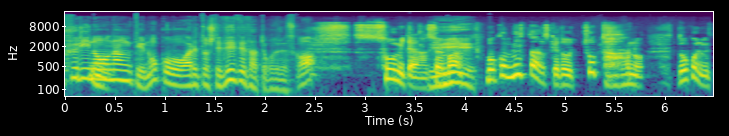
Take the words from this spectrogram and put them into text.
振りのなんていうの？こうあれとして出てたってことですか、そうみたいなんですよ。まあええ、僕も見てたんですけど、ちょっとあの、どこに映っ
